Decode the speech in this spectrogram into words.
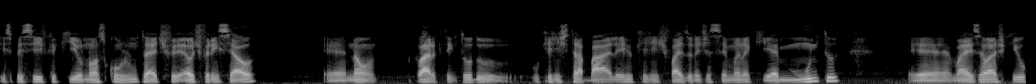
específica que o nosso conjunto é, é o diferencial. É, não, claro que tem todo o que a gente trabalha e o que a gente faz durante a semana que é muito, é, mas eu acho que o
